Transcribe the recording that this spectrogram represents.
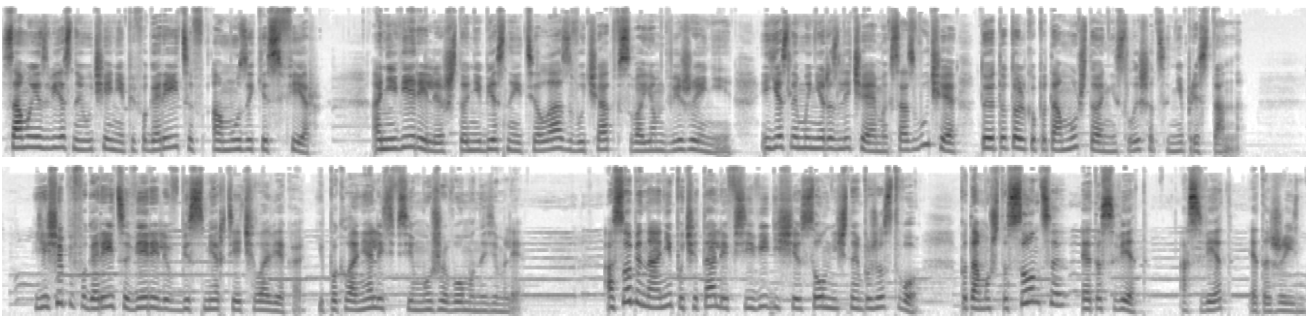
Самое известное учение пифагорейцев о музыке сфер. Они верили, что небесные тела звучат в своем движении, и если мы не различаем их созвучие, то это только потому, что они слышатся непрестанно. Еще пифагорейцы верили в бессмертие человека и поклонялись всему живому на земле. Особенно они почитали всевидящее солнечное божество, потому что солнце – это свет, а свет – это жизнь.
